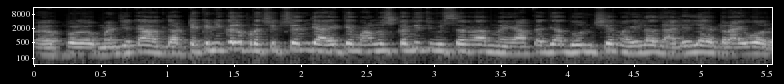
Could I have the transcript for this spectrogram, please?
म्हणजे काय म्हणतात टेक्निकल प्रशिक्षण जे आहे ते माणूस कधीच विसरणार नाही. आता ज्या दोनशे महिला झालेल्या आहे ड्रायव्हर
